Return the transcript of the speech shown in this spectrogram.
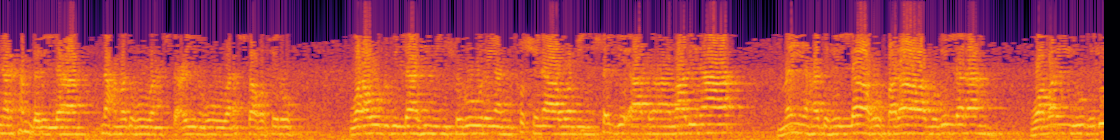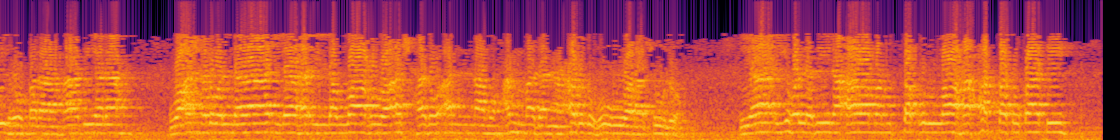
إن الحمد لله نحمده ونستعينه ونستغفره ونعوذ بالله من شرور أنفسنا ومن سيئات عمالنا من يهده الله فلا مدل له ومن يبلله فلا هادي له. وأشهد أن لا إله إلا الله وأشهد أن محمدا عبده ورسوله. يا أيها الذين آمنوا اتقوا الله حق تقاته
